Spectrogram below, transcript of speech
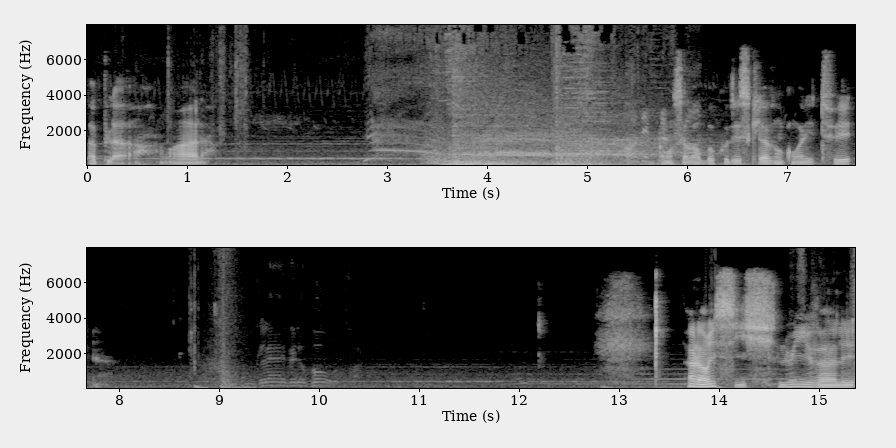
Hop là, voilà. On commence à avoir beaucoup d'esclaves donc on va les tuer. Alors ici, lui il va aller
